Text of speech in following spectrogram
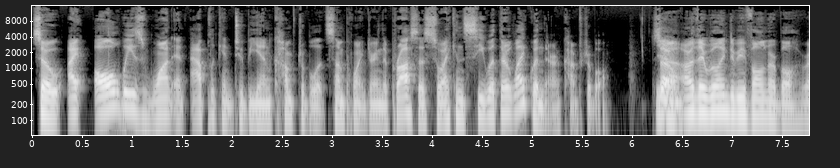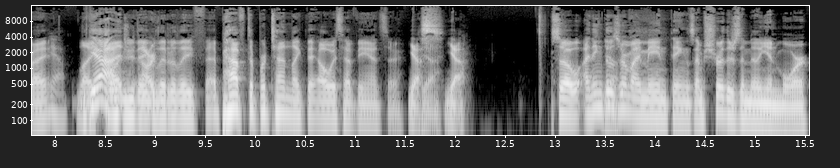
So I always want an applicant to be uncomfortable at some point during the process, so I can see what they're like when they're uncomfortable. So yeah. are they willing to be vulnerable? Right. Yeah. Like, Yeah, Or do they are- literally have to pretend like they always have the answer? Yes. Yeah. So I think those are my main things. I'm sure there's a million more.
